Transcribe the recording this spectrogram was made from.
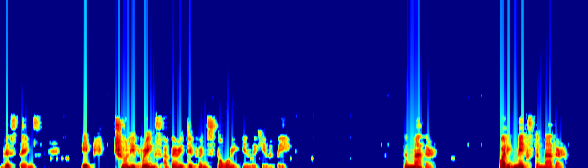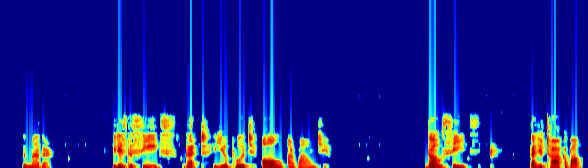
these things, it truly brings a very different story in the human being. The mother, what it makes the mother, the mother. It is the seeds that you put all around you. Those seeds that you talk about,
